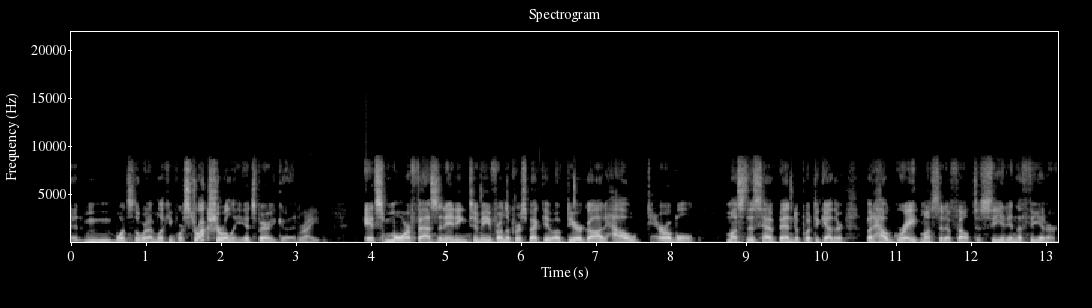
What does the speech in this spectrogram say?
mm, what's the word I'm looking for? Structurally, it's very good Right. it's more fascinating to me from the perspective of dear god how terrible must this have been to put together but how great must it have felt to see it in the theater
